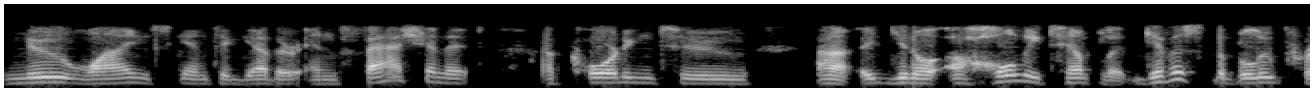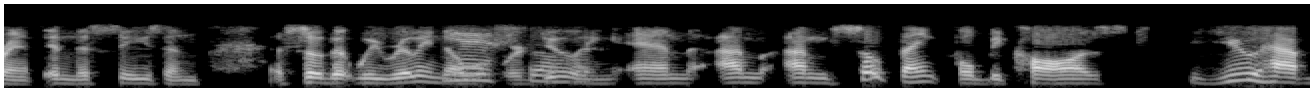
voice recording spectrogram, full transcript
new wineskin together and fashion it according to uh, you know, a holy template. Give us the blueprint in this season so that we really know yes, what we're Lord. doing. And I'm I'm so thankful because you have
